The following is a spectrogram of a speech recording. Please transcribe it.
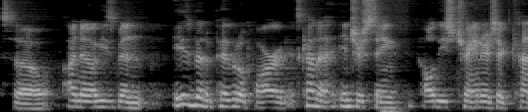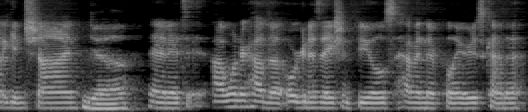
So I know he's been he's been a pivotal part. It's kind of interesting. All these trainers are kind of getting shine, Yeah. and it's I wonder how the organization feels having their players kind of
